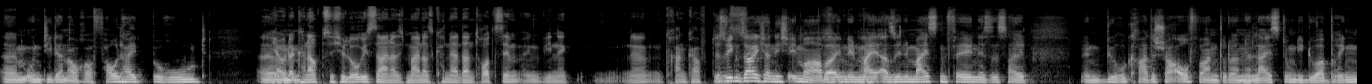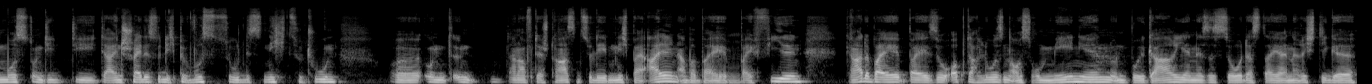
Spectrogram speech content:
ähm, und die dann auch auf Faulheit beruht. Ja, oder Ähm, kann auch psychologisch sein. Also ich meine, das kann ja dann trotzdem irgendwie eine, eine krankhafte. Deswegen sage ich ja nicht immer, aber in den, ja. also in den meisten Fällen ist es halt ein bürokratischer Aufwand oder eine Leistung, die du erbringen musst und die, die, da entscheidest du dich bewusst zu, das nicht zu tun äh, und, und dann auf der Straße zu leben. Nicht bei allen, aber bei, Mhm. bei vielen. Gerade bei, bei so Obdachlosen aus Rumänien und Bulgarien ist es so, dass da ja eine richtige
